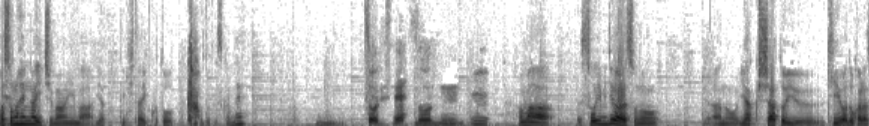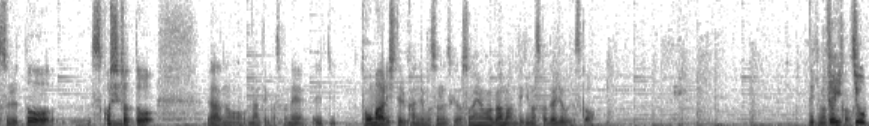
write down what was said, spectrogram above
あ、その辺が一番今やっていきたいことってことですかね。うんそうですね。そう、ううんん。うん。まあそういう意味ではそのあの役者というキーワードからすると少しちょっと、あのなんて言いますかねえ遠回りしてる感じもするんですけどその辺は我慢できますか？大丈夫ですか？できませんか？大丈夫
